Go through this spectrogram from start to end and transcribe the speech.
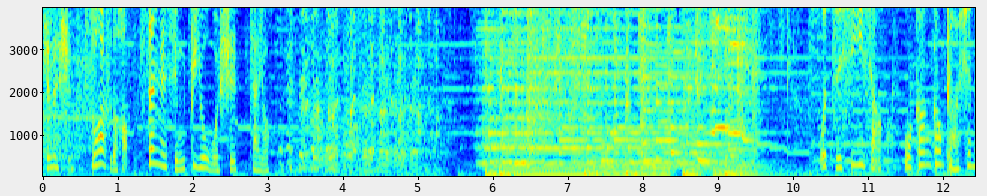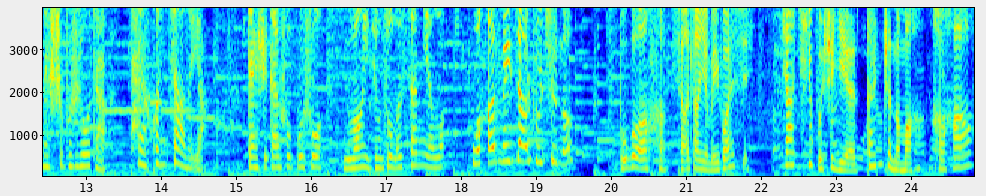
真的是俗话说得好三人行必有我师加油。我仔细一想我刚刚表现的是不是有点太恨嫁了呀？但是该说不说女王已经做了三年了。我还没嫁出去呢。不过 想想也没关系。佳期不是也单着呢吗？哈哈。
